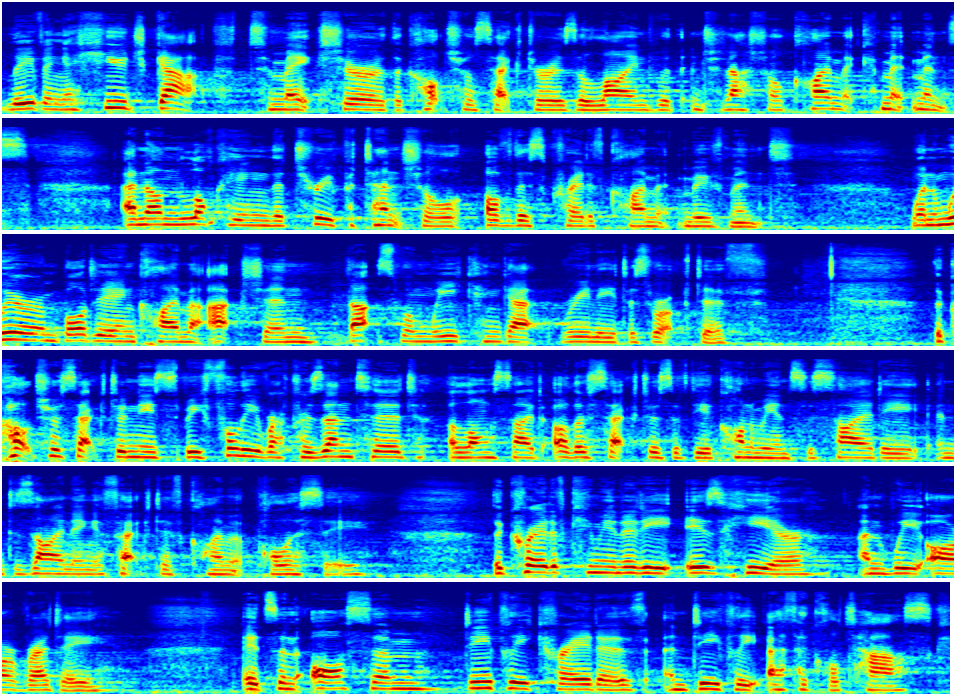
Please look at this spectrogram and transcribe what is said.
leaving a huge gap to make sure the cultural sector is aligned with international climate commitments and unlocking the true potential of this creative climate movement. When we're embodying climate action, that's when we can get really disruptive. The culture sector needs to be fully represented alongside other sectors of the economy and society in designing effective climate policy. The creative community is here and we are ready. It's an awesome, deeply creative, and deeply ethical task,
